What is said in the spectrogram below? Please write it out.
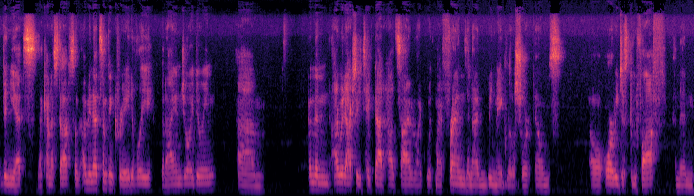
vignettes, that kind of stuff. So, I mean, that's something creatively that I enjoy doing. Um, and then I would actually take that outside, like with my friends, and I'd we make little short films, or, or we just goof off. And then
